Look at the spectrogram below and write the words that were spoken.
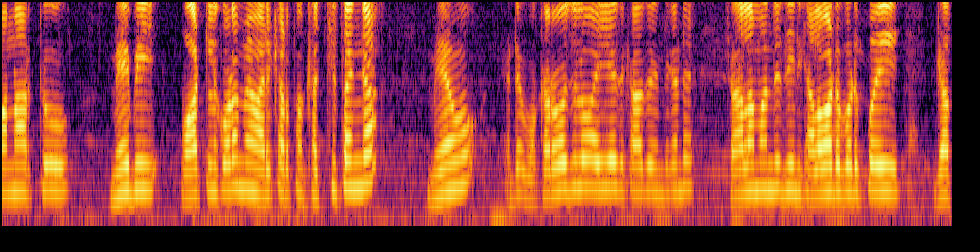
వన్ ఆర్ టూ మేబీ వాటిని కూడా మేము అరికడతాం. ఖచ్చితంగా మేము అంటే ఒక రోజులో అయ్యేది కాదు ఎందుకంటే చాలామంది దీనికి అలవాటు పడిపోయి గత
